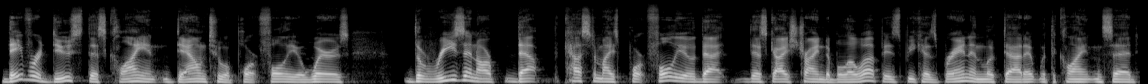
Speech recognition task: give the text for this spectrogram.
they've reduced this client down to a portfolio. Whereas the reason our that customized portfolio that this guy's trying to blow up is because Brandon looked at it with the client and said,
